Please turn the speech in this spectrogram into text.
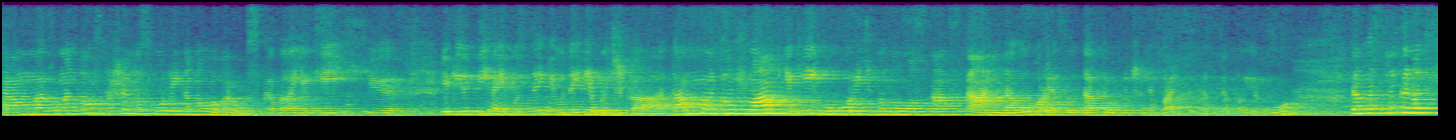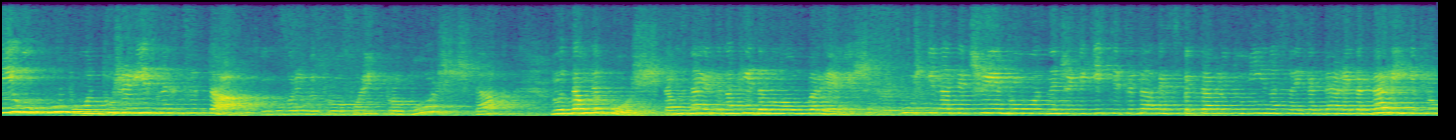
Там командор страшенно схожий на нового русского, який, е, який бігає по сцені, удає бичка. Там Дон Жуан, який говорить трохи чи не пальцем розтопирку. Там насмикано цілу купу дуже різних цитат. Ви говорили про політ про борщ, так? Ну там не борщ, там, знаєте, накидано в переміж. Пушкіна течину, значить, якісь ці цитати з спектаклю Тумінаса і так далі, і так далі. І якщо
